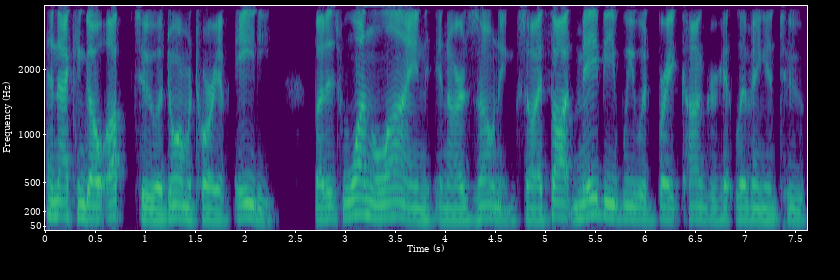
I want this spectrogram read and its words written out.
and that can go up to a dormitory of 80 but it's one line in our zoning. So I thought maybe we would break congregate living into,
